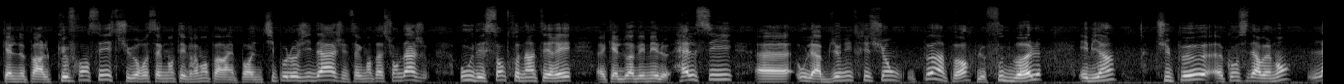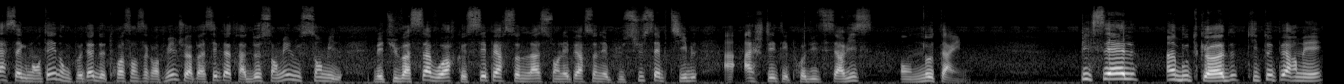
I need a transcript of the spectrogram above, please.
qu'elle ne parle que français, si tu veux resegmenter vraiment par rapport à une typologie d'âge, une segmentation d'âge ou des centres d'intérêt euh, qu'elles doivent aimer le healthy euh, ou la bionutrition, peu importe, le football, eh bien, tu peux euh, considérablement la segmenter. Donc peut-être de 350 000, tu vas passer peut-être à 200 000 ou 100 000. Mais tu vas savoir que ces personnes-là sont les personnes les plus susceptibles à acheter tes produits et services en no time. Pixel, un bout de code qui te permet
